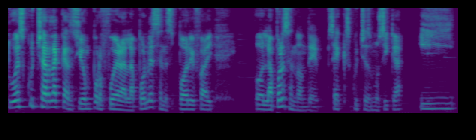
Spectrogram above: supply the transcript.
tú escuchar la canción por fuera, la pones en Spotify o la pones en donde sea que escuches música y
